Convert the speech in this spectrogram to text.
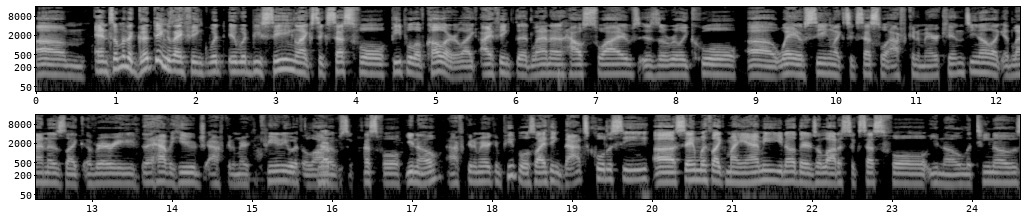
Um and some of the good things i think would it would be seeing like success successful people of color. Like I think the Atlanta Housewives is a really cool uh, way of seeing like successful African Americans. You know, like Atlanta's like a very they have a huge African American community with a lot yep. of successful, you know, African American people. So I think that's cool to see. Uh, same with like Miami. You know, there's a lot of successful, you know, Latinos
